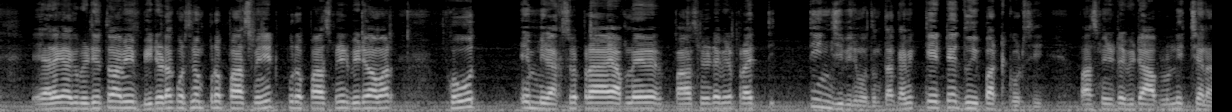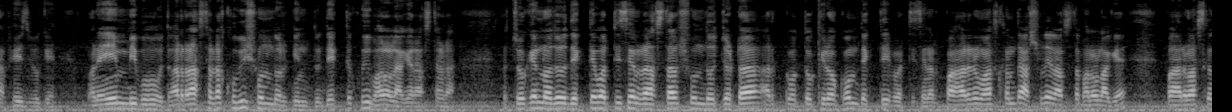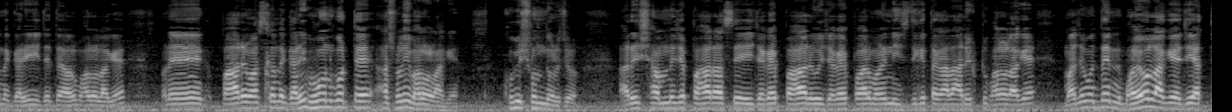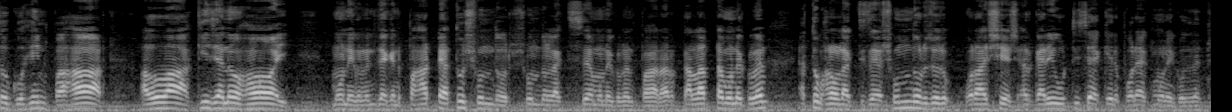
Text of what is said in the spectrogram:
এর আগে ভিডিও তো আমি ভিডিওটা করছিলাম পুরো পাঁচ মিনিট। পুরো পাঁচ মিনিট ভিডিও আমার বহুত এমবি লাগছিল প্রায় আপনার পাঁচ মিনিটের ভিডিও প্রায় তিন জিবির মতন। তাকে আমি কেটে দুই পার্ট করছি। পাঁচ মিনিটের ভিডিও আপলোড নিচ্ছে না ফেসবুকে মানে এমবি বহুত। আর রাস্তাটা খুবই সুন্দর কিন্তু। দেখতে খুবই ভালো লাগে রাস্তাটা। তো চোখের নজরে দেখতে পারতেছেন রাস্তার সৌন্দর্যটা আর কত কীরকম দেখতেই পারতেছেন। আর পাহাড়ের মাঝখান দিয়ে আসলে রাস্তা ভালো লাগে। পাহাড়ের মাঝখান দিয়ে গাড়ি যেতে আরও ভালো লাগে। মানে পাহাড়ের মাঝখান দিয়ে গাড়ি ভ্রমণ করতে আসলেই ভালো লাগে। খুবই সৌন্দর্য। আর এই সামনে যে পাহাড় আছে, এই জায়গায় পাহাড়, ওই জায়গায় পাহাড় মানে নিচ দিকে তাকালে আর একটু ভালো লাগে। মাঝে মধ্যে ভয়ও লাগে যে এত গহীন পাহাড়, আল্লাহ কি যেন হয়। মনে করলেন দেখেন পাহাড়টা এত সুন্দর সুন্দর লাগতেছে মনে করলেন পাহাড়। আর কালারটা মনে করলেন এত ভালো লাগতেছে, সৌন্দর্য প্রায় শেষ, আর গাড়ি উঠতেছে একের পর এক মনে করলেন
